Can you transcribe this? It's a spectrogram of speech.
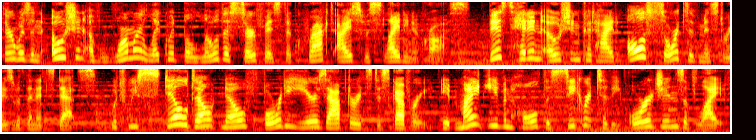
there was an ocean of warmer liquid below the surface the cracked ice was sliding across. This hidden ocean could hide all sorts of mysteries within its depths, which we still don't know 40 years after its discovery. It might even hold the secret to the origins of life.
